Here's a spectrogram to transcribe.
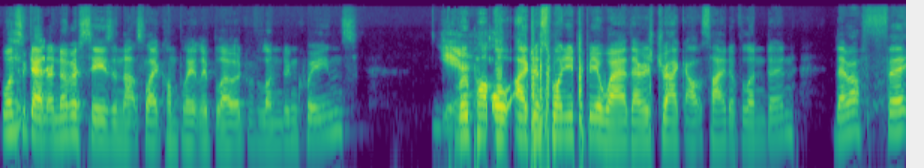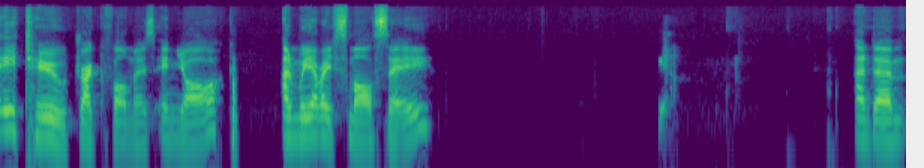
Once again, another season that's like completely bloated with London queens. Yeah. RuPaul, I just want you to be aware there is drag outside of London. There are 32 drag performers in York, and we are a small city. Yeah. And um,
